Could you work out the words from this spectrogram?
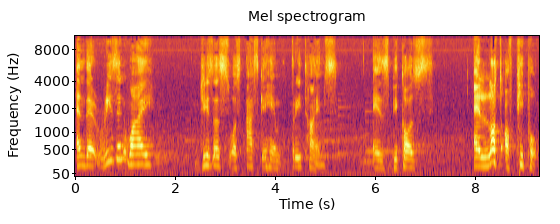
And the reason why Jesus was asking him three times is because a lot of people,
